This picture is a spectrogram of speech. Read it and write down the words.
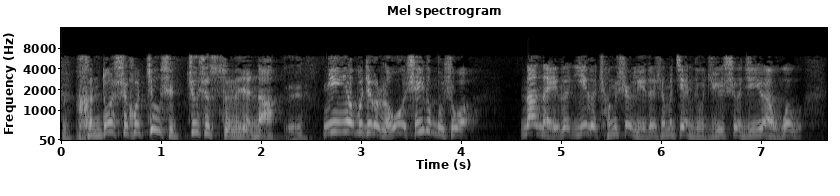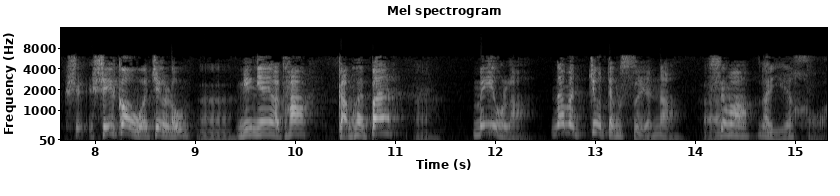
很多时候就是就是死了人呐。对。你要不这个楼谁都不说，那哪个一个城市里的什么建筑局、设计院，我谁谁告我这个楼嗯。明年要塌，赶快搬，没有了，那么就等死人呐，是吗？那也好啊。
